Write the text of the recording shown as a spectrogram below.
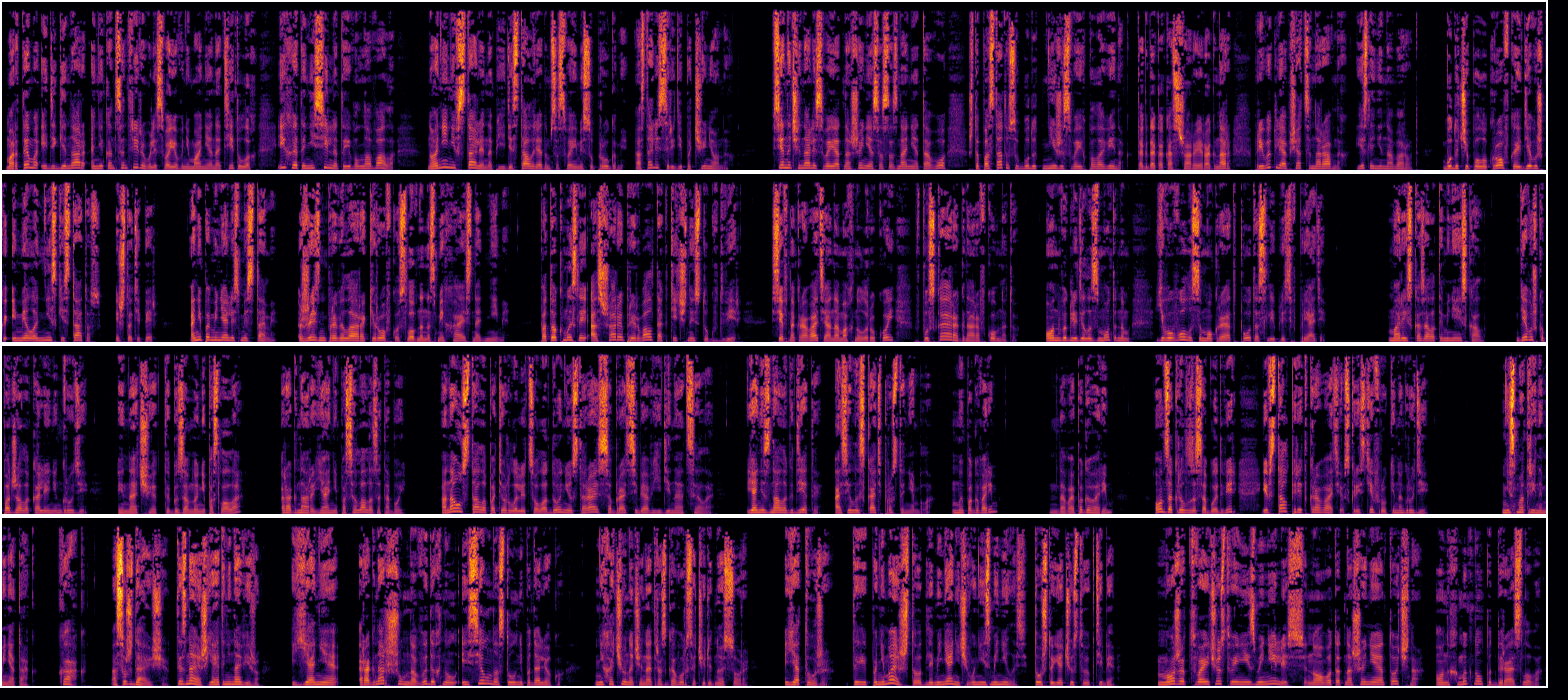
Мартема и Дигинар не концентрировали свое внимание на титулах, их это не сильно-то и волновало, но они не встали на пьедестал рядом со своими супругами, остались среди подчиненных. Все начинали свои отношения с осознания того, что по статусу будут ниже своих половинок, тогда как Асшара и Рагнар привыкли общаться на равных, если не наоборот. Будучи полукровкой, девушка имела низкий статус. И что теперь? Они поменялись местами. Жизнь провела рокировку, словно насмехаясь над ними. Поток мыслей Асшары прервал тактичный стук в дверь. Сев на кровати, она махнула рукой, впуская Рагнара в комнату. Он выглядел измотанным, его волосы, мокрые от пота, слиплись в пряди. «Мари сказала, ты меня искал». Девушка поджала колени к груди. «Иначе ты бы за мной не послала?» «Рагнар, я не посылала за тобой». Она устало потерла лицо ладонью, стараясь собрать себя в единое целое. Я не знала, где ты, а сил искать просто не было. Мы поговорим? Давай поговорим. Он закрыл за собой дверь и встал перед кроватью, скрестив руки на груди. Не смотри на меня так. Как? Осуждающе. Ты знаешь, я это ненавижу. Я не... Рагнар шумно выдохнул и сел на стул неподалеку. Не хочу начинать разговор с очередной ссоры. Я тоже. Ты понимаешь, что для меня ничего не изменилось, то, что я чувствую к тебе? Может, твои чувства и не изменились, но вот отношения точно. Он хмыкнул, подбирая слово.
